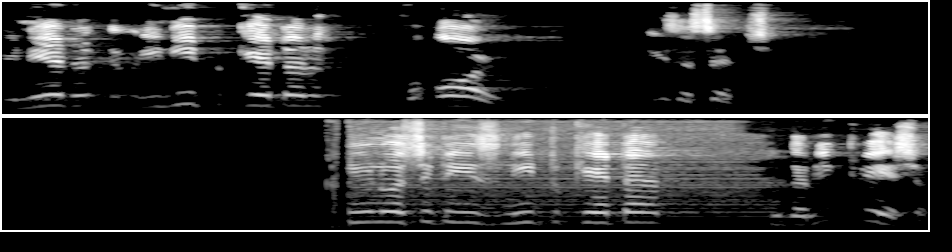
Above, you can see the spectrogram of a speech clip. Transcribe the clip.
we need, we need to cater for all is essential. Universities need to cater to the recreation.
